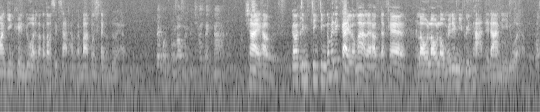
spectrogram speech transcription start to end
มากยิ่งขึ้นด้วย แล้วก็ต้องศึกษาทำกันบ้านเพิ่มเติมด้วยครับ แต่บทของเราเหมือนเป็นช่างแต่งหน้านะ ใช่ครับ ก็จริงจริง ๆ ก็ไม่ได้ไกลเรามากเลยครับ แต่แค่เราเราเราไม่ได้มีพื้นฐานในด้านนี้ด้วยครับ ต้อง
